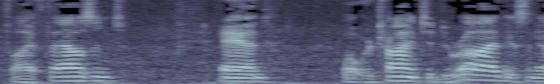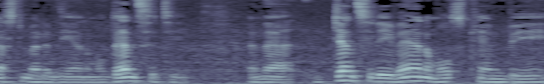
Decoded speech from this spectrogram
5,000. And what we're trying to derive is an estimate of the animal density, and that density of animals can be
